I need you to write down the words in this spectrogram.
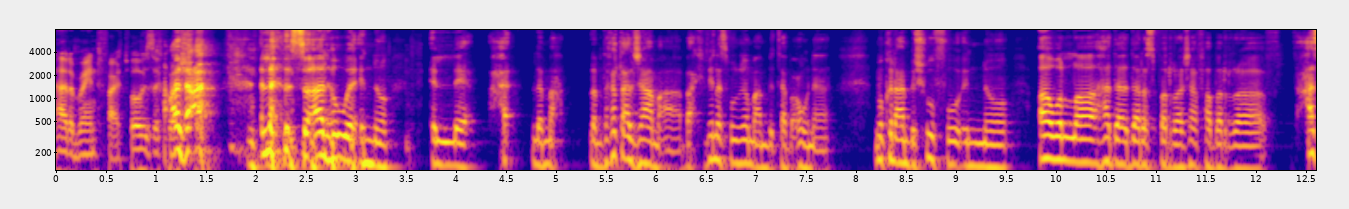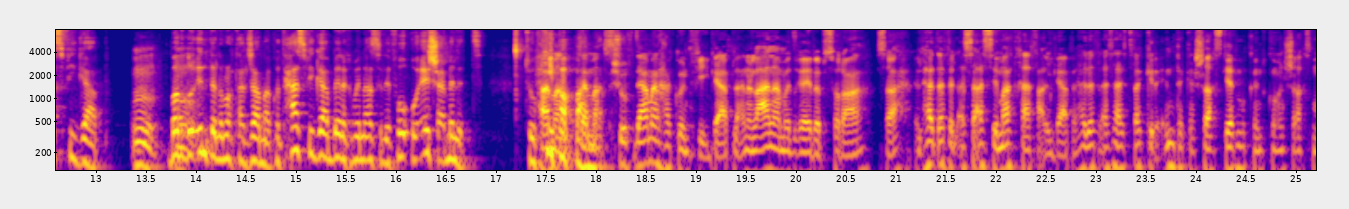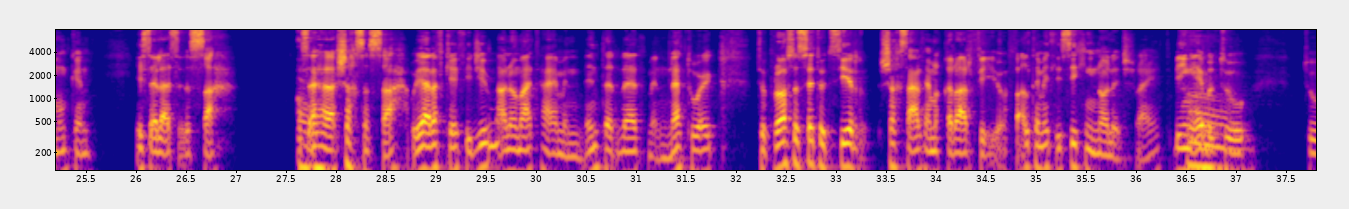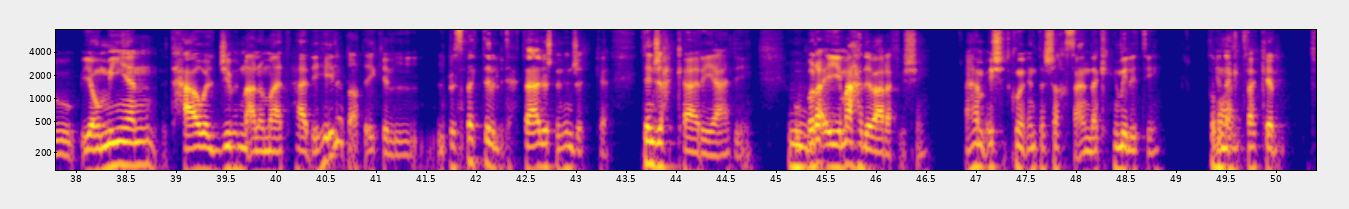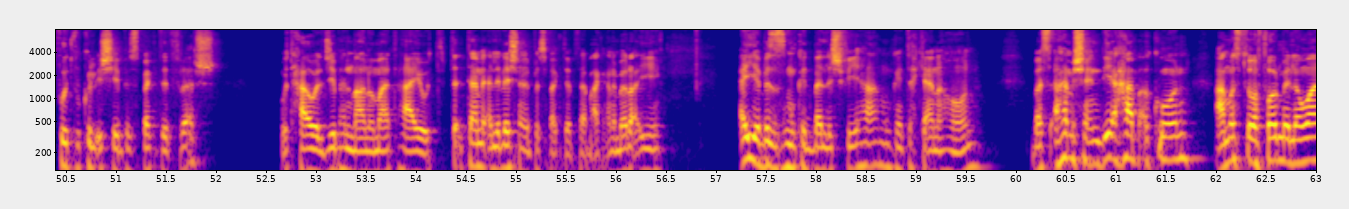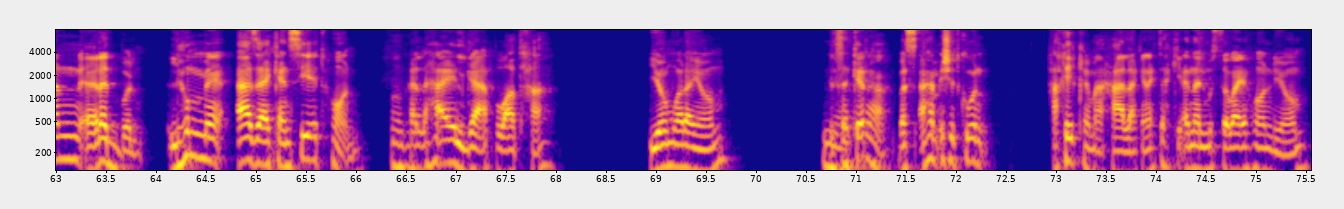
fart. What was the question لا لا، السؤال هو إنه اللي ح... لما لما دخلت على الجامعة بحكي في ناس من اليوم عم بتابعونا ممكن عم بشوفوا إنه آه والله هذا درس برا شافها برا حس في gap. برضو مم. أنت لما رحت على الجامعة كنت حاسس في gap بينك وبين الناس اللي فوق وإيش عملت to keep up مع تمام. الناس. شوف دائما حكون في gap لأنه العالم متغيره بسرعة صح؟ الهدف الأساسي ما تخاف على ال gap الهدف الأساسي تفكر أنت كشخص كيف ممكن تكون شخص ممكن يسأل الاسئله الصح يسألها للشخص الصح ويعرف كيف يجيب المعلومات هاي من الإنترنت من network to process it وتصير شخص عارف يعمل قرار فيه. ف ultimately seeking knowledge right being able to. to يوميا تحاول تجيب المعلومات هذه. هي اللي بتعطيك ال perspective اللي بتحتاجه عشان تنجح ك... تنجح كريادي. وبرأيي ما حدا بيعرف إشي. أهم إشي تكون أنت شخص عندك هيوميليتي طبعا. إنك تفكر تفوت في كل شيء برسبكتيف فريش وتحاول تجيب هالمعلومات هاي وتعمل اليفيشن البرسبكتيف تبعك. أنا برأيي أي بزنس ممكن تبلش فيها ممكن تحكي أنا هون. بس أهم شيء عندي حاب أكون على مستوى فورمولا 1 ريد بول اللي هم از اي كان سي ات هون. هلا هاي الجاب واضحة يوم ورا يوم. بتسكرها بس أهم شيء تكون حقيقي مع حالك انك تحكي أنا المستواي هون اليوم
